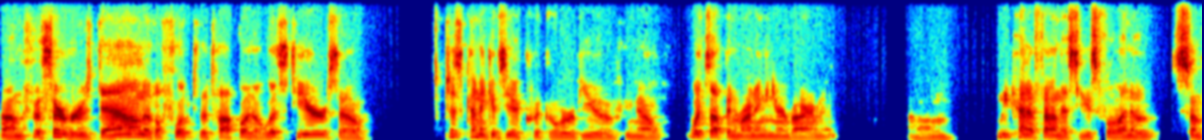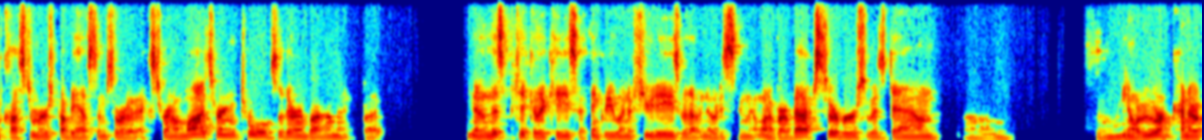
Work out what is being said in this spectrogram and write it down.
Um, if the server is down, it'll float to the top of the list here. So just kind of gives you a quick overview of, you know, what's up and running in your environment. Um, we kind of found this useful. I know some customers probably have some sort of external monitoring tools of their environment, but you know, in this particular case, I think we went a few days without noticing that one of our batch servers was down. Um, you know, we weren't kind of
